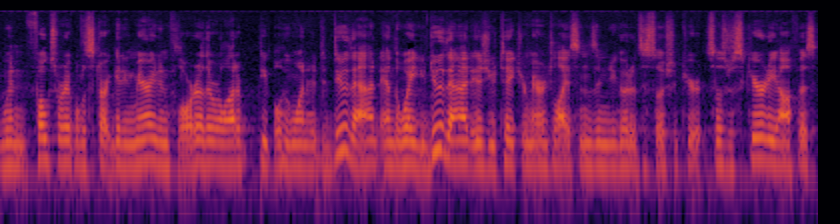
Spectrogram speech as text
when folks were able to start getting married in Florida, there were a lot of people who wanted to do that. And the way you do that is you take your marriage license and you go to the Social Security, Social Security office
